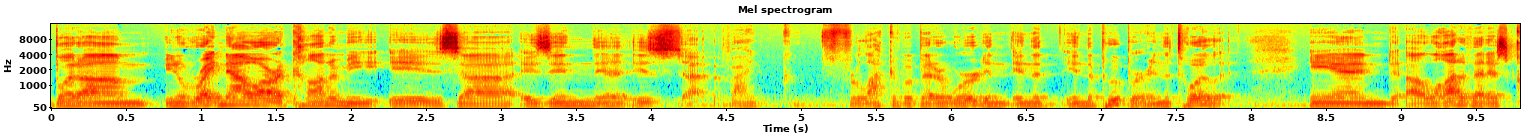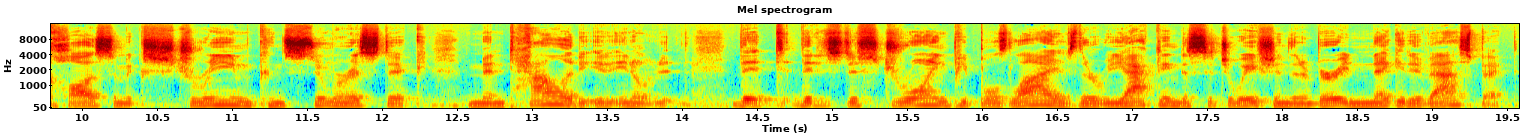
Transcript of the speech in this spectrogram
but um, you know, right now our economy is uh, is in uh, is uh, I, for lack of a better word in, in the in the pooper in the toilet. And a lot of that has caused some extreme consumeristic mentality, you know, that that it's destroying people's lives. They're reacting to situations in a very negative aspect.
